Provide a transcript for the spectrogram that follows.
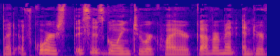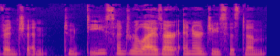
But of course, this is going to require government intervention to decentralize our energy system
